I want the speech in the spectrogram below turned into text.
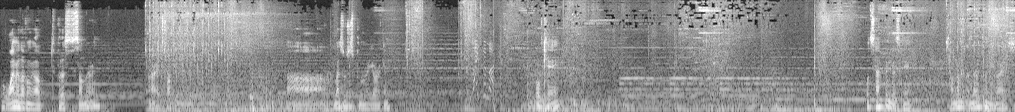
Well, why am I leveling up? To put us somewhere in? Alright, fuck it. Uh, might as well just put my Yorick in. Okay. What's happening this game? So I'm never, I'm never playing you guys.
